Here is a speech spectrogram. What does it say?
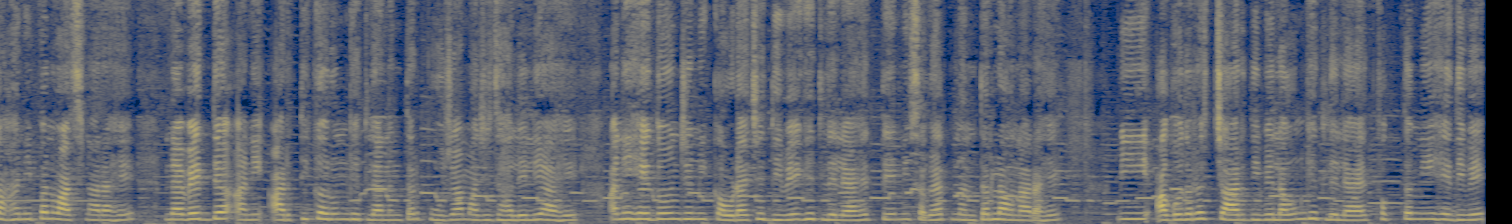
कहाणी पण वाचणार आहे. नैवेद्य आणि आरती करून घेतल्यानंतर पूजा माझी झालेली आहे आणि हे दोन जे मी कवड्याचे दिवे घेतलेले आहेत ते मी सगळ्यात नंतर लावणार आहे. मी अगोदरच चार दिवे लावून घेतलेले आहेत. फक्त मी हे दिवे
